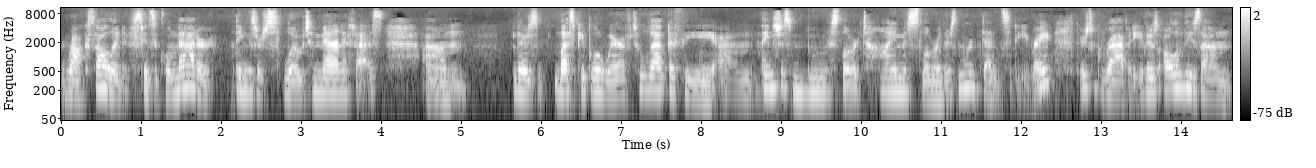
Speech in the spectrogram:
rock solid physical matter, things are slow to manifest. Um, there's less people aware of telepathy. Um, things just move slower. Time is slower. There's more density, right? There's gravity. There's all of these um,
